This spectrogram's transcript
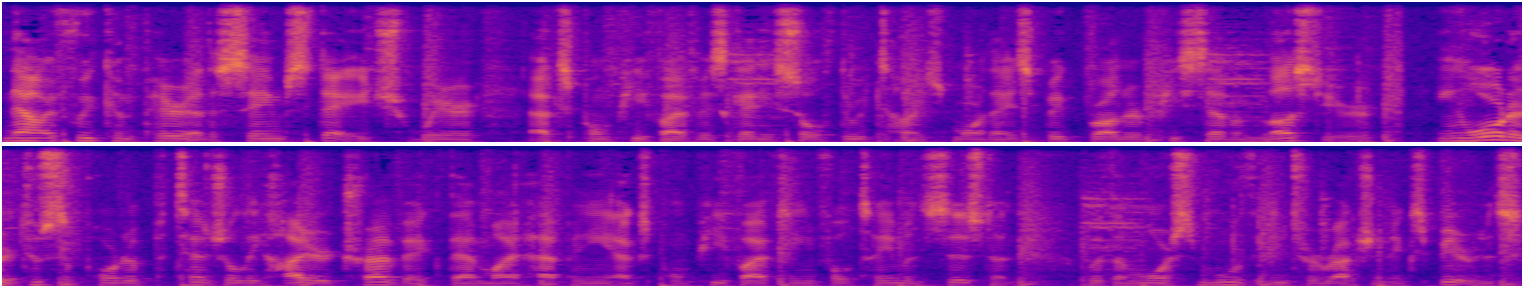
Now, if we compare at the same stage, where XPeng P5 is getting sold three times more than its big brother P7 last year, in order to support a potentially higher traffic that might happen in XPeng P5's infotainment system with a more smooth interaction experience,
